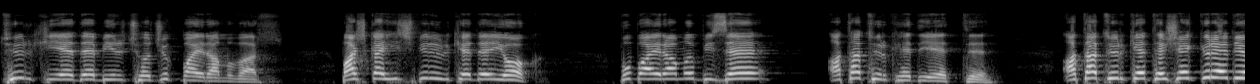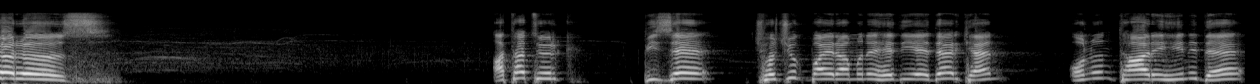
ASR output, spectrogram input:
Türkiye'de bir çocuk bayramı var. Başka hiçbir ülkede yok. Bu bayramı bize Atatürk hediye etti. Atatürk'e teşekkür ediyoruz. Atatürk bize çocuk bayramını hediye ederken onun tarihini de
